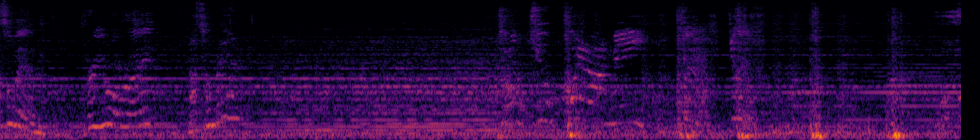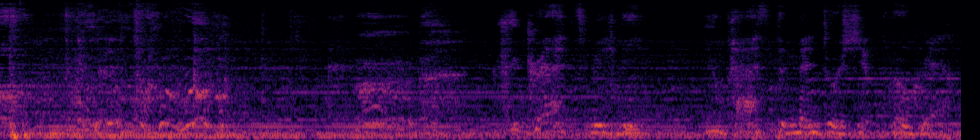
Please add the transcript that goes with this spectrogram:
Muscle Man, are you alright? Muscle Man? Don't you quit on me! Congrats, Rigby. You passed the mentorship program.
